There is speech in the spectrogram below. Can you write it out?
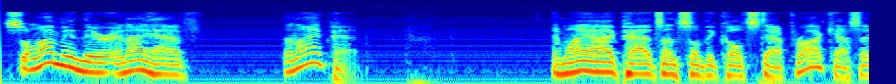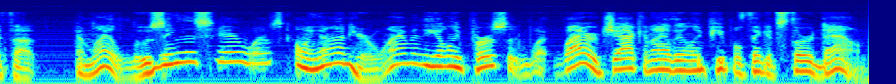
So I'm in there and I have an iPad. And my iPad's on something called Stat Broadcast. I thought, am I losing this here? What's going on here? Why am I the only person? Why are Jack and I the only people think it's third down?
